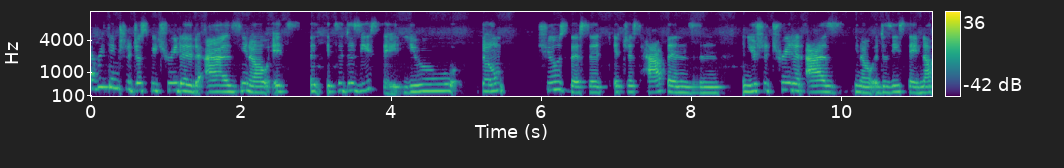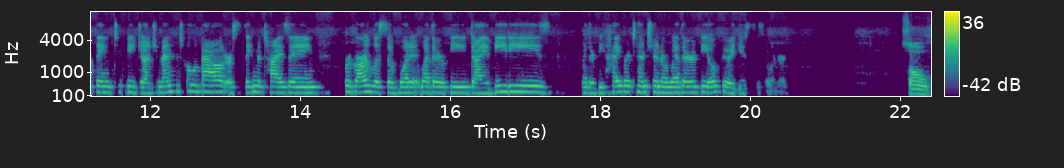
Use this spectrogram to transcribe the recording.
everything should just be treated as you know it's it's a disease state. You don't choose this; it it just happens, and and you should treat it as you know a disease state nothing to be judgmental about or stigmatizing regardless of what it whether it be diabetes whether it be hypertension or whether it be opioid use disorder so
